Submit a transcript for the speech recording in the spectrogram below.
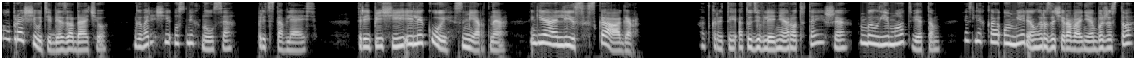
«Упрощу тебе задачу», — говорящий усмехнулся, представляясь. «Трепещи и ликуй, смертная, Геолис Скаагар». Открытый от удивления рот Таиши был ему ответом и слегка умерил разочарование божества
